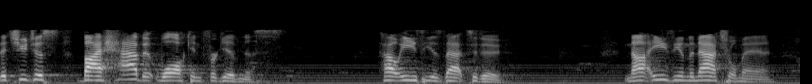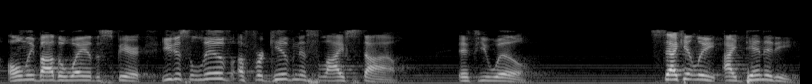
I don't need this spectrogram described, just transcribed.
that you just by habit walk in forgiveness. How easy is that to do? Not easy in the natural man, only by the way of the Spirit. You just live a forgiveness lifestyle, if you will. Secondly, identity.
